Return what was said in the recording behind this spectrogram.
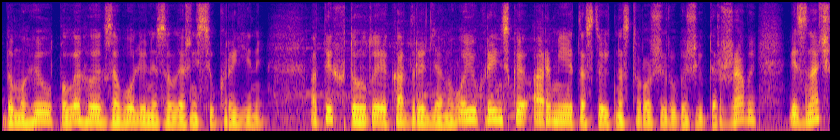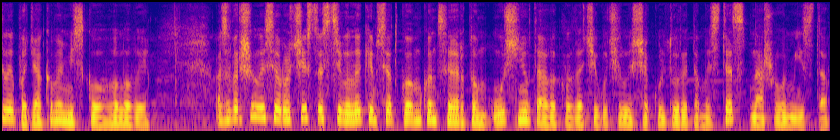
до могил полеглих за волю і незалежність України. А тих, хто готує кадри для нової української армії та стоїть на сторожі рубежів держави, відзначили подяками міського голови. А завершилися урочистості великим святковим концертом учнів та викладачів училища культури та мистецтв нашого міста.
